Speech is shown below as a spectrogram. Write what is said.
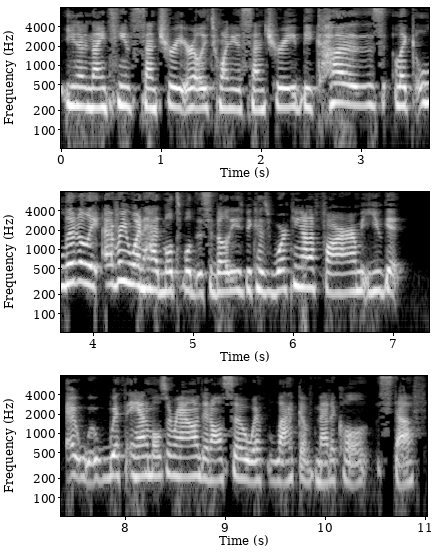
you know 19th century early 20th century because like literally everyone had multiple disabilities because working on a farm you get uh, with animals around and also with lack of medical stuff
